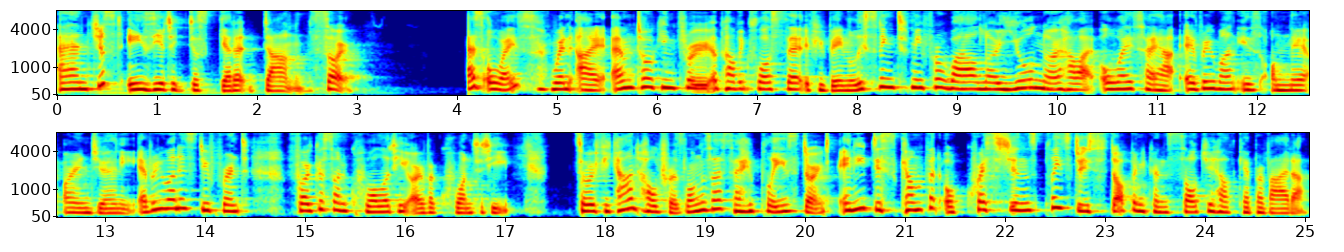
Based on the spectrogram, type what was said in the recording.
and just easier to just get it done. So, as always, when I am talking through a pelvic floor set, if you've been listening to me for a while, know you'll know how I always say how everyone is on their own journey. Everyone is different. Focus on quality over quantity. So if you can't hold for as long as I say, please don't. Any discomfort or questions, please do stop and consult your healthcare provider.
